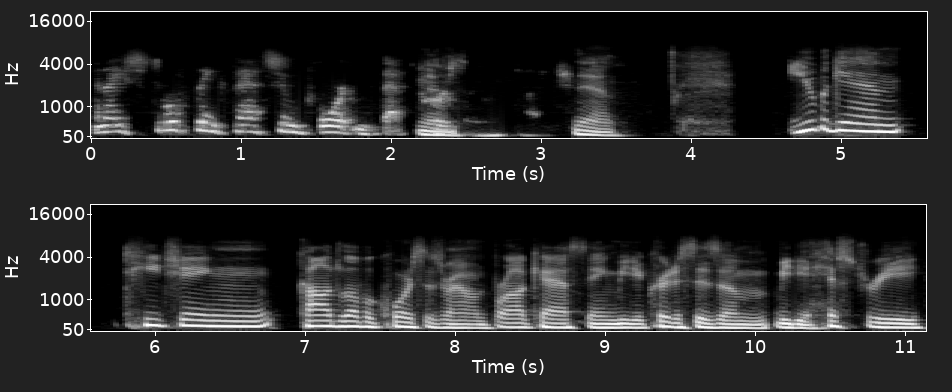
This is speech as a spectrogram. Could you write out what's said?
And I still think that's important, that personal yeah. Yeah. You began teaching college level courses around broadcasting, media criticism, media history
